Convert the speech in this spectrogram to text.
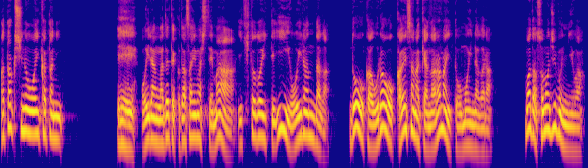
私の追い方に「ええ花魁が出てくださいましてまあ行き届いていい花魁だがどうか裏を返さなきゃならないと思いながらまだその自分には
